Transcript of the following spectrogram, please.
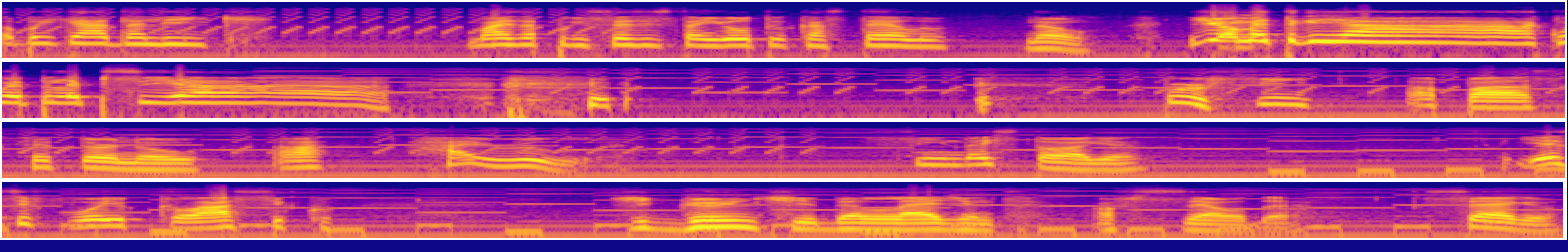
Obrigada, Link. Mas a princesa está em outro castelo. Não. Geometria com epilepsia. Por fim, a paz retornou a Hyrule fim da história. E esse foi o clássico gigante The Legend of Zelda. Sério,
